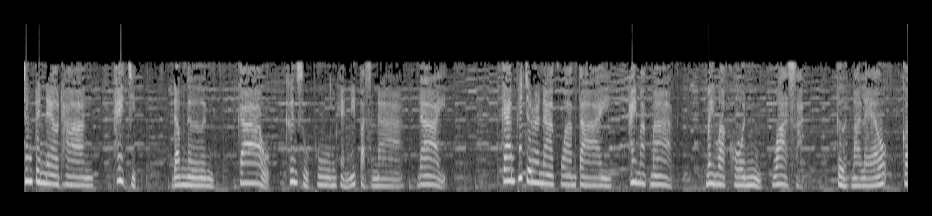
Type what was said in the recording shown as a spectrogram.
จึงเป็นแนวทางให้จิตดำเนินก้าว ขึ้นสู่ภูมิแห่งวิปัสสนาได้ การพิจารณาความตายให้มากๆ ไม่ว่าคนว่าสัตว์ เกิดมาแล้วก็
